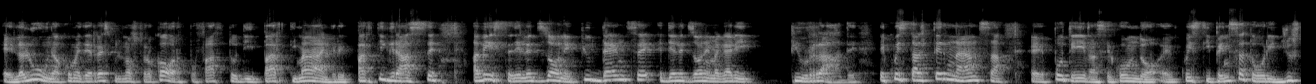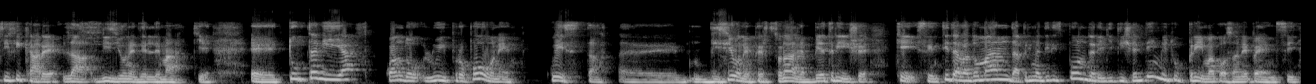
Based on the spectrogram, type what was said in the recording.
eh, la Luna, come del resto il nostro corpo, fatto di parti magre e parti grasse, avesse delle zone più dense e delle zone magari più rade. E questa alternanza eh, poteva, secondo eh, questi pensatori, giustificare la visione delle macchie. Eh, tuttavia, quando lui propone questa eh, visione personale a Beatrice che sentita la domanda prima di rispondere gli dice dimmi tu prima cosa ne pensi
